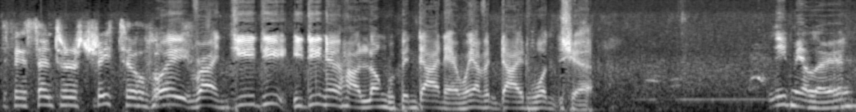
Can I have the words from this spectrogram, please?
Do you think it's time to retreat or what? Wait, Ryan, do you, do you, you do know how long we've been down here and we haven't died once yet? Leave me alone.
